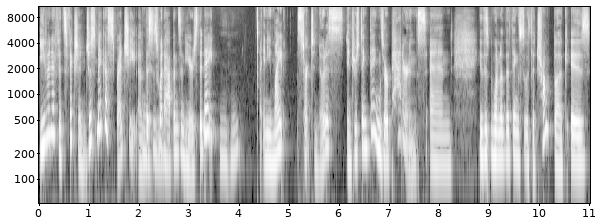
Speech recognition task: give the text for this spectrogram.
even if it's fiction just make a spreadsheet of mm-hmm. this is what mm-hmm. happens and here's the date mm-hmm. and you might start to notice interesting things or patterns and one of the things with the trump book is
